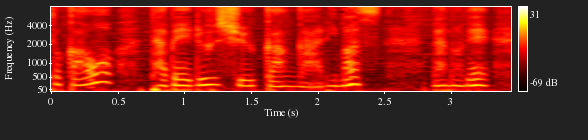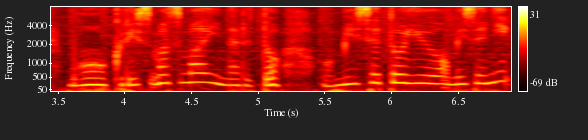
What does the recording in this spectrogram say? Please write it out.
とかを食べる習慣があります。なのでもうクリスマス前になるとお店というお店に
